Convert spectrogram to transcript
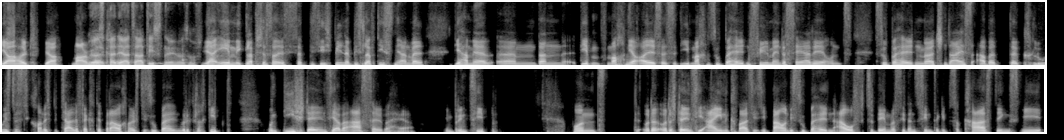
ja, halt, ja, Marvel. Ja, ist gerade ja auch Disney. Also ja, eben, ich glaube schon so, es ist, sie spielen ein bisschen auf Disney an, weil die haben ja ähm, dann, die machen ja alles. Also die machen Superheldenfilme in der Serie und Superhelden-Merchandise, aber der Clou ist, dass sie keine Spezialeffekte brauchen, weil es die Superhelden wirklich gibt. Und die stellen sie aber auch selber her, im Prinzip. Und oder, oder stellen sie ein quasi, sie bauen die Superhelden auf zu dem, was sie dann sind. Da gibt es so Castings wie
